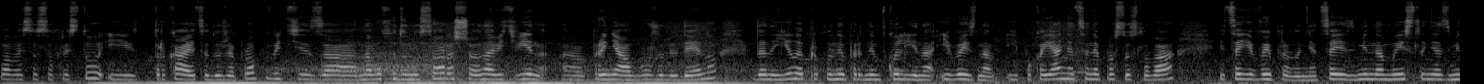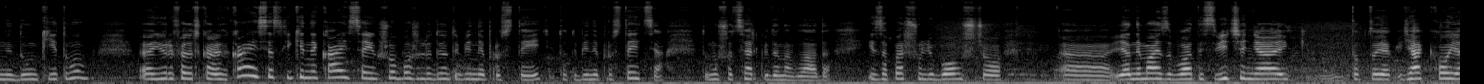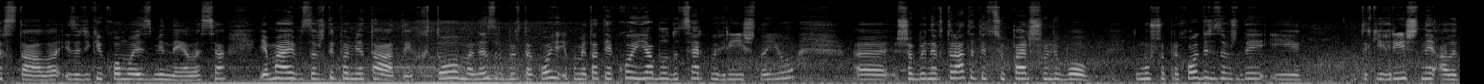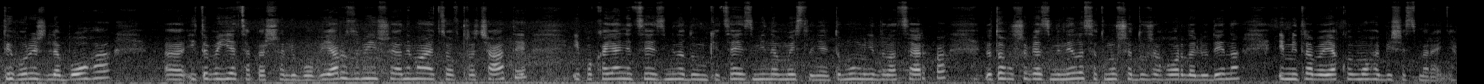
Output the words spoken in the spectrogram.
Слава Ісусу Христу! І торкається дуже проповідь за Навуходоносора, що навіть він е, прийняв Божу людину, Даниїла приклонив перед ним коліна і визнав. І покаяння це не просто слова, і це є виправлення, це є зміна мислення, зміни думки. І тому е, Юрій Федорович каже, кайся, скільки не кайся, якщо Божа людина тобі не простить, то тобі не проститься, тому що церкві дана влада. І за першу любов, що е, я не маю забувати свідчення, тобто як, якою я стала і завдяки кому я змінилася. Я маю завжди пам'ятати, хто мене зробив такою, і пам'ятати, якою я була до церкви грішною, е, щоб не втратити цю першу любов. Тому що приходиш завжди і такий грішний, але ти гориш для Бога. е, І тебе є ця перша любов. І я розумію, що я не маю цього втрачати. І покаяння це є зміна думки, це є зміна мислення. Тому мені дана церква для того, щоб я змінилася, тому що я дуже горда людина, і мені треба якомога більше смирення.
